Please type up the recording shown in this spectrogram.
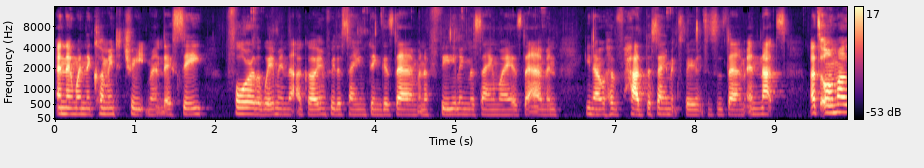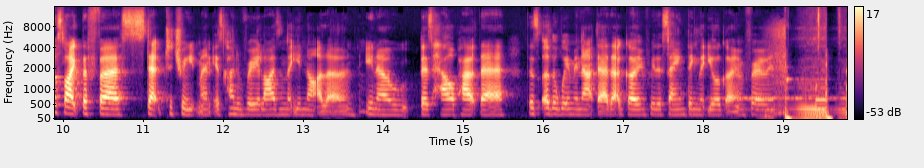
And then when they come into treatment, they see four other women that are going through the same thing as them and are feeling the same way as them and, you know, have had the same experiences as them. And that's that's almost like the first step to treatment is kind of realizing that you're not alone. You mm-hmm. know, there's help out there. There's other women out there that are going through the same thing that you're going through.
